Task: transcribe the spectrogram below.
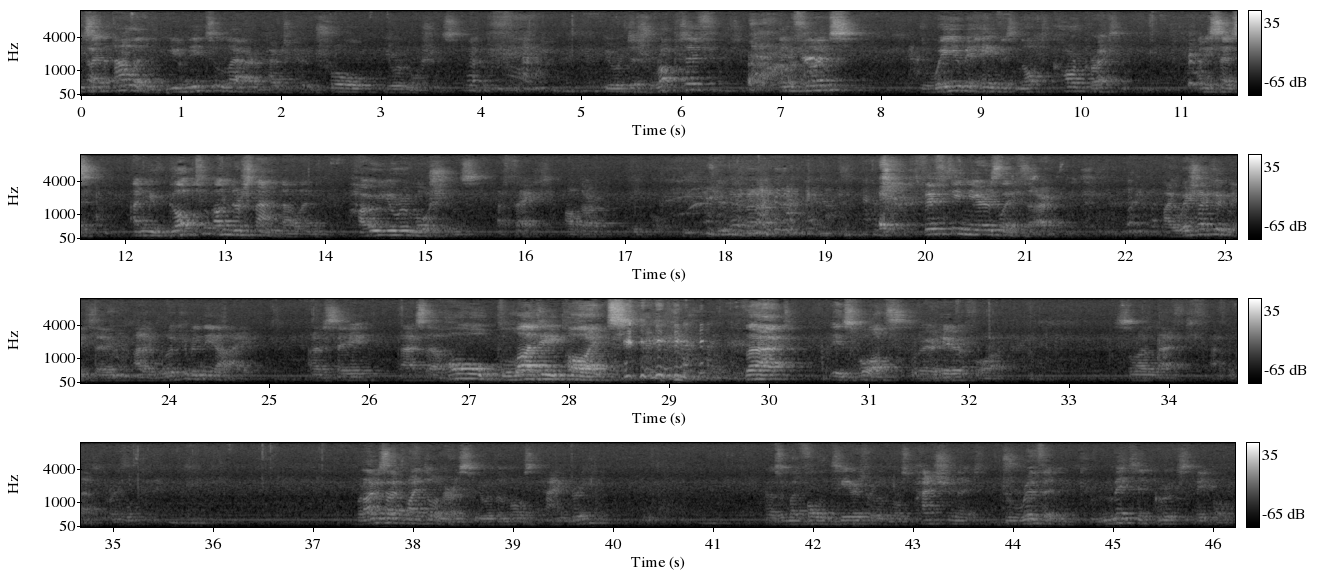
He said, Alan, you need to learn how to control your emotions. You're a disruptive influence. The way you behave is not corporate. And he says, and you've got to understand, Alan, how your emotions affect other people. 15 years later, I wish I could meet him, and I'd look him in the eye, and I'd say, that's the whole bloody point. that is what we're here for. So I left after that appraisal. When I was out with my donors, we were the most angry. I was with my volunteers, we were the most passionate, driven, committed groups of people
